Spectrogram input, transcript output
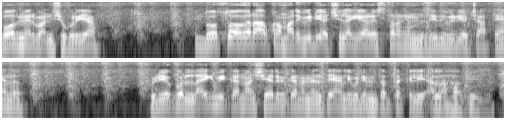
بہت مہربانی، شکریہ۔ دوستو، اگر آپ کو ہماری ویڈیو اچھی لگی اور اس طرح کے مزید ویڈیو چاہتے ہیں تو ویڈیو کو لائک بھی کرنا، شیئر بھی کرنا۔ ملتے ہیں اگلی ویڈیو میں، تب تک کے لیے اللہ حافظ۔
